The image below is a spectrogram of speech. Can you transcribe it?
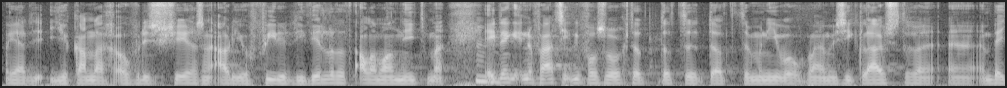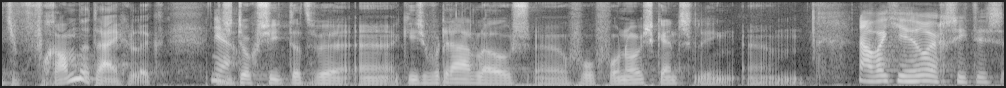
ja, die- je kan daarover discussiëren. zijn audiofielen, die willen dat allemaal niet. Maar Hm. ik denk innovatie in ieder geval zorgt dat, dat, de, dat de manier waarop wij muziek luisteren uh, een beetje verandert eigenlijk. Dat Ja. je toch ziet dat we uh, kiezen voor draadloos, voor, voor noise cancelling. Um, Nou, wat je heel erg ziet is,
